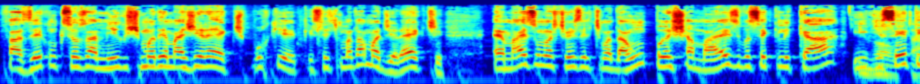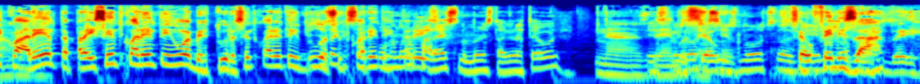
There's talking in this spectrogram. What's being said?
Fazer com que seus amigos te mandem mais direct. Por quê? Porque se ele te mandar uma direct, é mais uma chance de ele te mandar um push a mais e você clicar e, E de voltar, 140 pra ir 141 abertura, 142, Acredita que essa porra não 143. aparece no meu Instagram até hoje. Nas Esse DMs, negócio é o- Você é o felizardo aí.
